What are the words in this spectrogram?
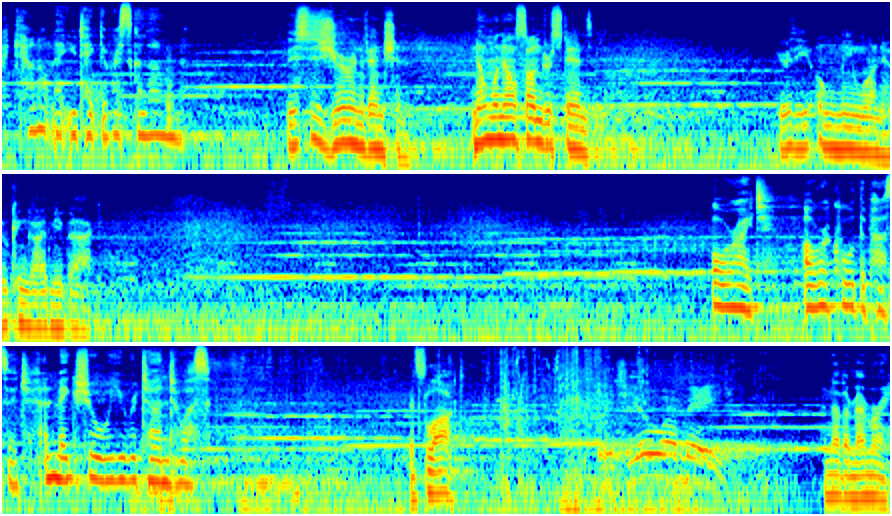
I cannot let you take the risk alone. This is your invention. No one else understands it. You're the only one who can guide me back. All right. I'll record the passage and make sure you return to us. It's locked. It's you or me. Another memory.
